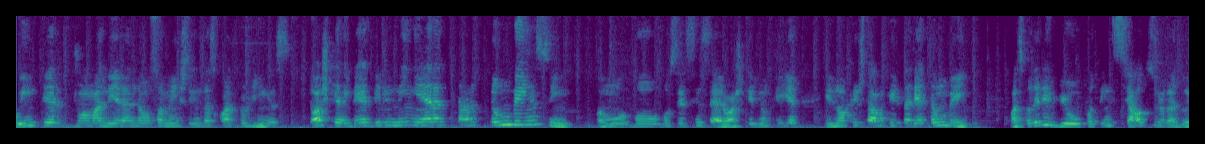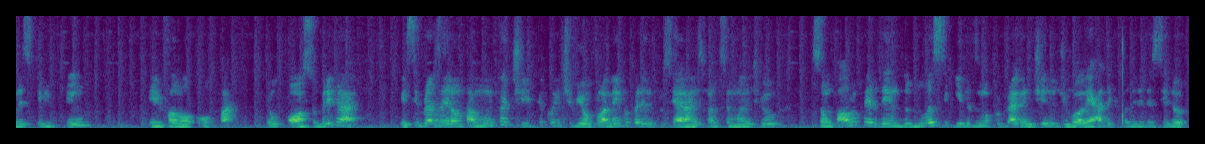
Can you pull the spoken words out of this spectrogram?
o Inter de uma maneira não somente dentro das quatro linhas. Eu acho que a ideia dele nem era estar tão bem assim. Vamos, vou, vou ser sincero, eu acho que ele não queria, ele não acreditava que ele estaria tão bem. Mas quando ele viu o potencial dos jogadores que ele tem, ele falou: opa, eu posso brigar. Esse Brasileirão tá muito atípico. A gente viu o Flamengo perdendo pro Ceará nesse final de semana, a gente viu São Paulo perdendo duas seguidas, uma pro Bragantino de goleada, que poderia ter sido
